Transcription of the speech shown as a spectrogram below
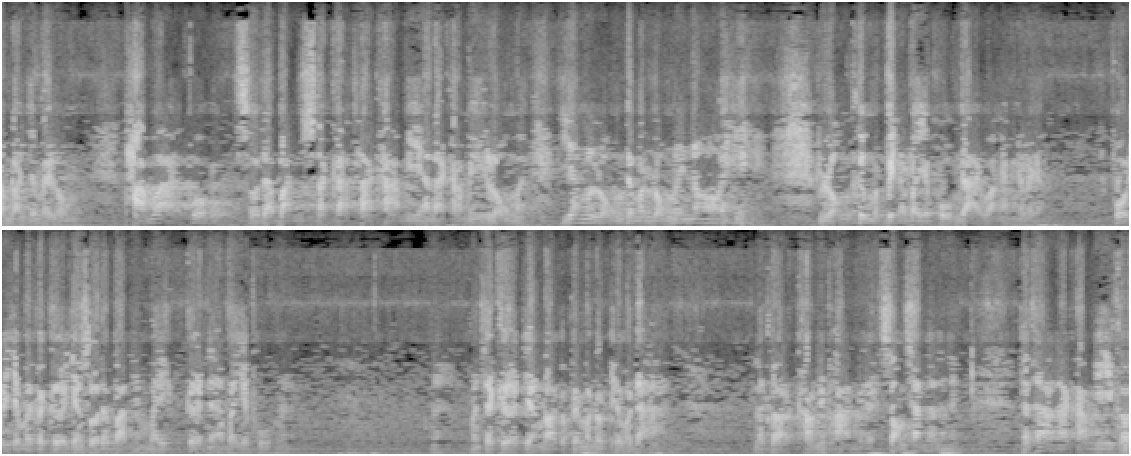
กำลังจะไม่หลง ถามว่าพวกโสดาบันสกทาคามีอนาคามีหลงไหมยังหลงแต่มันหลงน้อยๆหลงคือมันปิดอบายภูมิได้ว่างั้นกันเลยพวกที่จะไม่ไปเกิดอย่างโสดาบันเนี่ยไม่เกิดในอบายภูมินะมันจะเกิดอย่างน้อยก็เป็นมนุษย์เทวดา แล้วก็ข้านิพพานไปเลยสองชั้นเท่านั้นเองแต่ถ้าอนาคามีก็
